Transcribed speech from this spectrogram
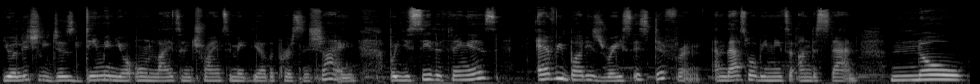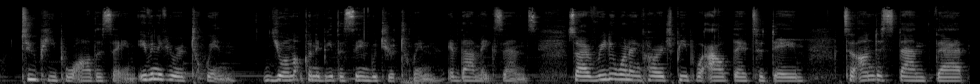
you're literally just dimming your own light and trying to make the other person shine. But you see, the thing is, everybody's race is different and that's what we need to understand no two people are the same even if you're a twin you're not going to be the same with your twin if that makes sense so i really want to encourage people out there today to understand that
